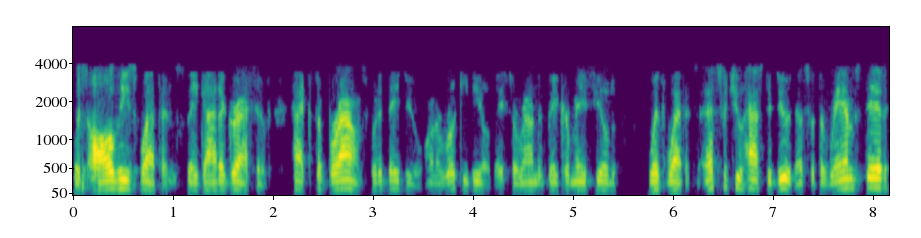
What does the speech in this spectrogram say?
with all these weapons. They got aggressive. Heck, the Browns, what did they do on a rookie deal? They surrounded Baker Mayfield with weapons. That's what you have to do. That's what the Rams did.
